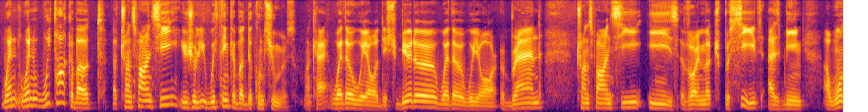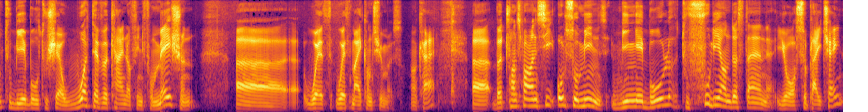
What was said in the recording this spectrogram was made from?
When when we talk about uh, transparency, usually we think about the consumers. Okay, whether we are a distributor, whether we are a brand, transparency is very much perceived as being I want to be able to share whatever kind of information uh, with with my consumers. Okay, uh, but transparency also means being able to fully understand your supply chain,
